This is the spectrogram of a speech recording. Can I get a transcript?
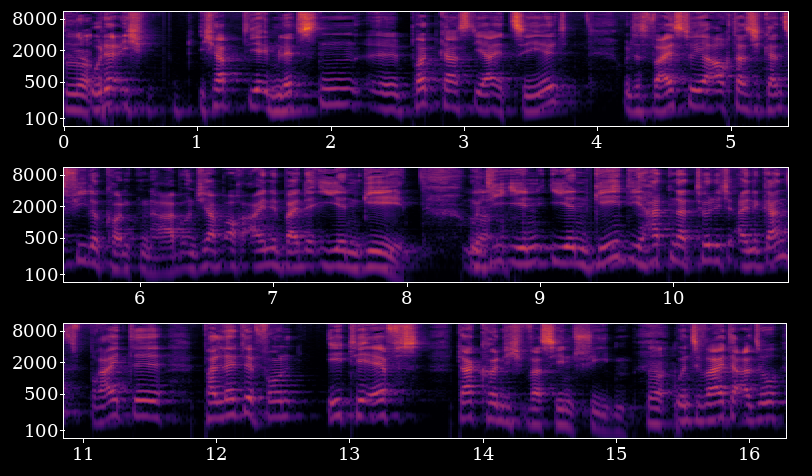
Ja. Oder ich, ich habe dir im letzten äh, Podcast ja erzählt, und das weißt du ja auch, dass ich ganz viele Konten habe. Und ich habe auch eine bei der ING. Und die IN ING, die hat natürlich eine ganz breite Palette von ETFs. Da könnte ich was hinschieben Ja. und so weiter. Also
